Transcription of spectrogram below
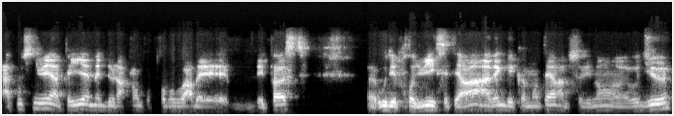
à, continuer à payer, à mettre de l'argent pour promouvoir des, des posts euh, ou des produits, etc., avec des commentaires absolument euh, odieux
